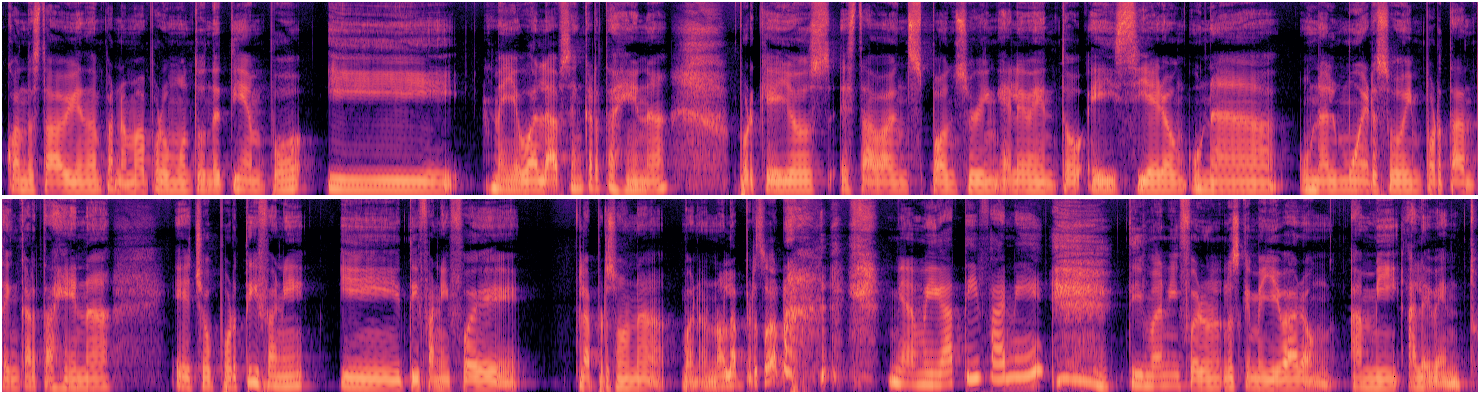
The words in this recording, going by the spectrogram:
cuando estaba viviendo en Panamá por un montón de tiempo y me llevó a Labs en Cartagena porque ellos estaban sponsoring el evento e hicieron una, un almuerzo importante en Cartagena hecho por Tiffany y Tiffany fue la persona, bueno, no la persona, mi amiga Tiffany, Tiffany fueron los que me llevaron a mí al evento.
